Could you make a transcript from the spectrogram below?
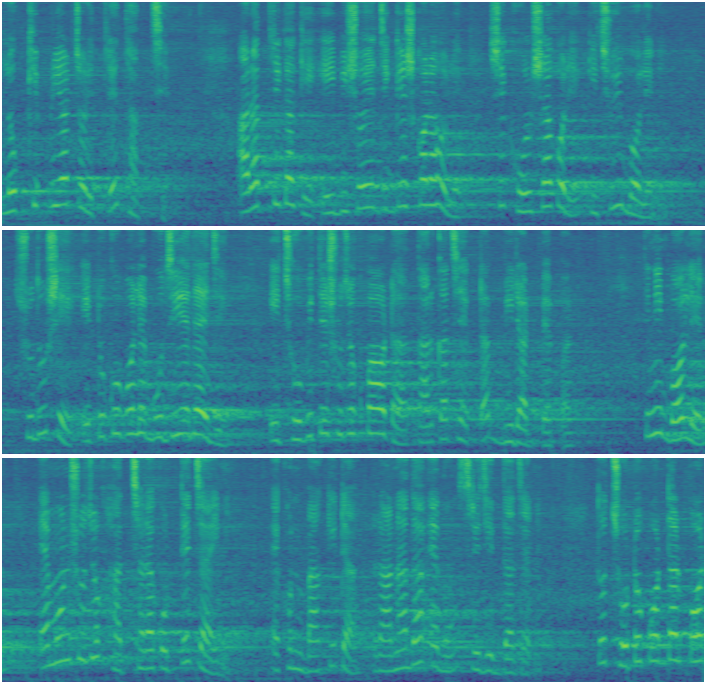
লক্ষ্মীপ্রিয়ার চরিত্রে থাকছে। আরাত্রিকাকে এই বিষয়ে জিজ্ঞেস করা হলে সে খোলসা করে কিছুই বলেনি। শুধু সে এটুকু বলে বুঝিয়ে দেয় যে, এই ছবিতে সুযোগ পাওয়াটা তার কাছে একটা বিরাট ব্যাপার। তিনি বলেন, এমন সুযোগ হাতছাড়া করতে চায়নি এখন বাকিটা রানাদা এবং সৃজিতদা জানে। তো ছোট পর্দার পর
